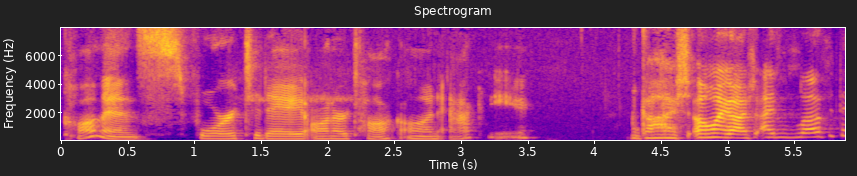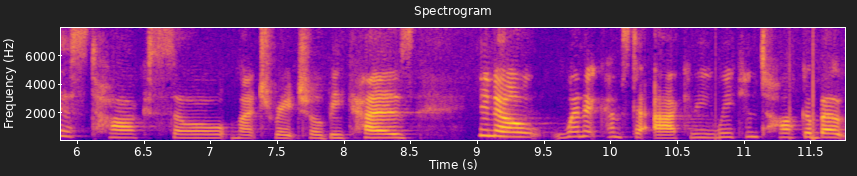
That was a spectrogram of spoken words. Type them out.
comments for today on our talk on acne? Gosh, oh my gosh, I love this talk so much, Rachel, because you know, when it comes to acne, we can talk about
